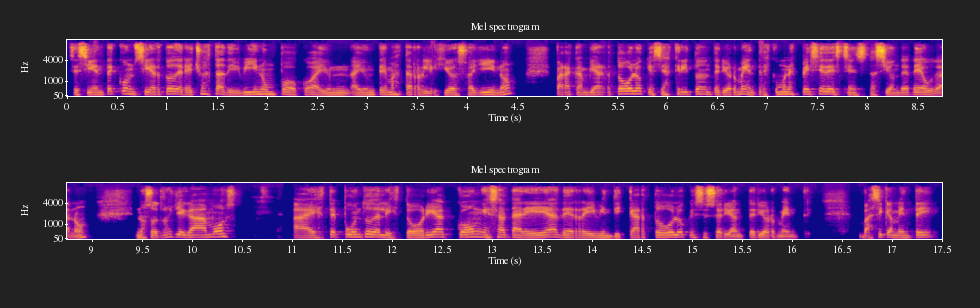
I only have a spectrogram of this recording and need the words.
se siente con cierto derecho hasta divino un poco, hay un, hay un tema hasta religioso allí, ¿no? Para cambiar todo lo que se ha escrito anteriormente. Es como una especie de sensación de deuda, ¿no? Nosotros llegamos a este punto de la historia con esa tarea de reivindicar todo lo que sucedió anteriormente. Básicamente,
